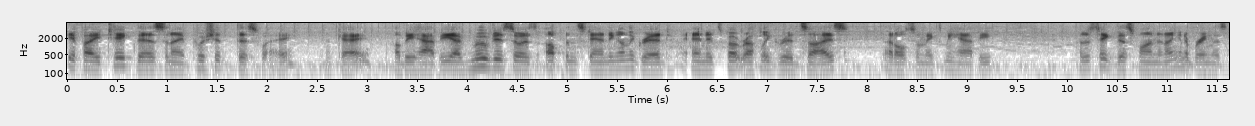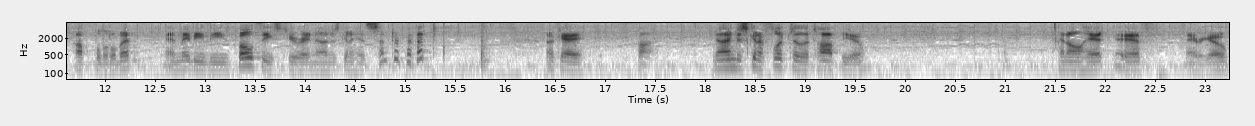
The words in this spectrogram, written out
if I take this and I push it this way, okay, I'll be happy. I've moved it so it's up and standing on the grid, and it's about roughly grid size. That also makes me happy. I'll just take this one, and I'm going to bring this up a little bit, and maybe these, both these two right now, I'm just going to hit center pivot. Okay, fine. Now I'm just going to flip to the top view, and I'll hit if, there we go,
